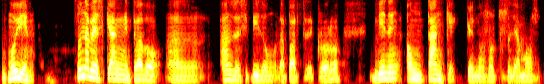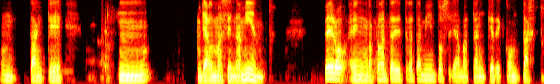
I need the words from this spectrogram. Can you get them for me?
Muy bien. Una vez que han entrado, han recibido la parte de cloro, vienen a un tanque que nosotros llamamos un tanque mm, de almacenamiento, pero en la planta de tratamiento se llama tanque de contacto.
